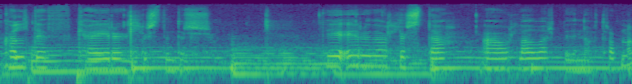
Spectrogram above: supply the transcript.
Góða kvöldið, kæru hlustundur. Þið eruð að hlusta á hlaðvarpiðin á Trafna.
